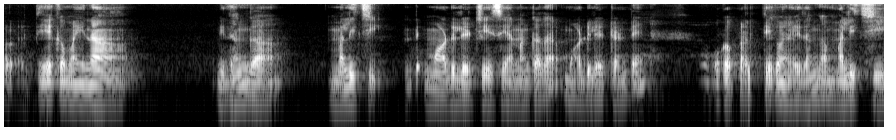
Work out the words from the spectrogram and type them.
ప్రత్యేకమైన విధంగా మలిచి అంటే మాడ్యులేట్ చేసి అన్నాం కదా మాడ్యులేట్ అంటే ఒక ప్రత్యేకమైన విధంగా మలిచి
